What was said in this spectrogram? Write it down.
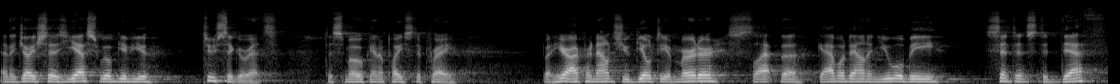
and the judge says, Yes, we'll give you two cigarettes to smoke and a place to pray. But here I pronounce you guilty of murder, slap the gavel down, and you will be sentenced to death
